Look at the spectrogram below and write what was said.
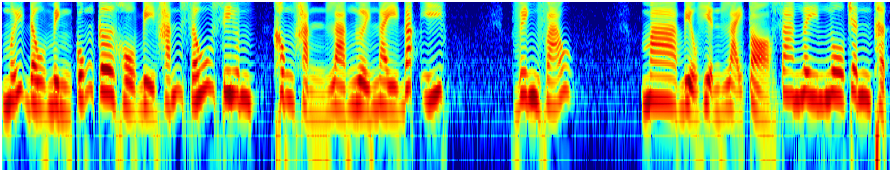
Mới đầu mình cũng cơ hồ bị hắn giấu riêng, không hẳn là người này đắc ý. Vinh váo. Mà biểu hiện lại tỏ ra ngây ngô chân thật.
